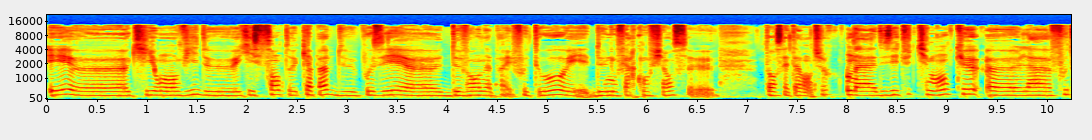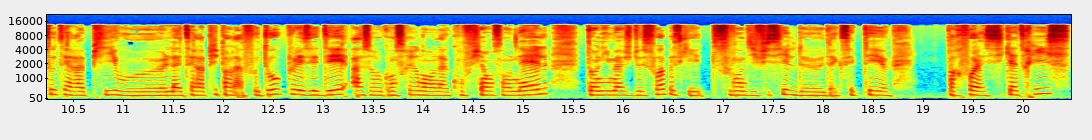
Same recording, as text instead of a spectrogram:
et euh, qui ont envie de et qui se sentent capables de poser euh, devant un appareil photo et de nous faire confiance euh, dans cette aventure. On a des études qui montrent que la photothérapie ou la thérapie par la photo peut les aider à se reconstruire dans la confiance en elles, dans l'image de soi, parce qu'il est souvent difficile d'accepter parfois la cicatrice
